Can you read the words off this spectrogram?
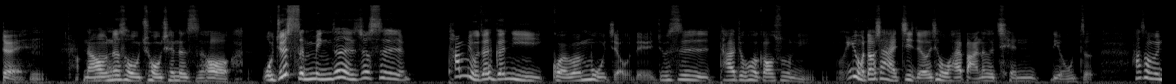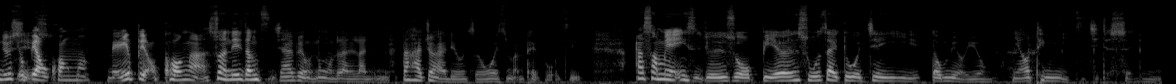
对，嗯，然后那时候求签的时候，我觉得神明真的就是。他们有在跟你拐弯抹角的，就是他就会告诉你，因为我到现在还记得，而且我还把那个签留着，它上面就写有表框吗？没有表框啊，虽然那张纸现在被我弄得烂烂的，但它居然还留着，我也是蛮佩服我自己。它上面的意思就是说，别人说再多的建议都没有用，你要听你自己的声音。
